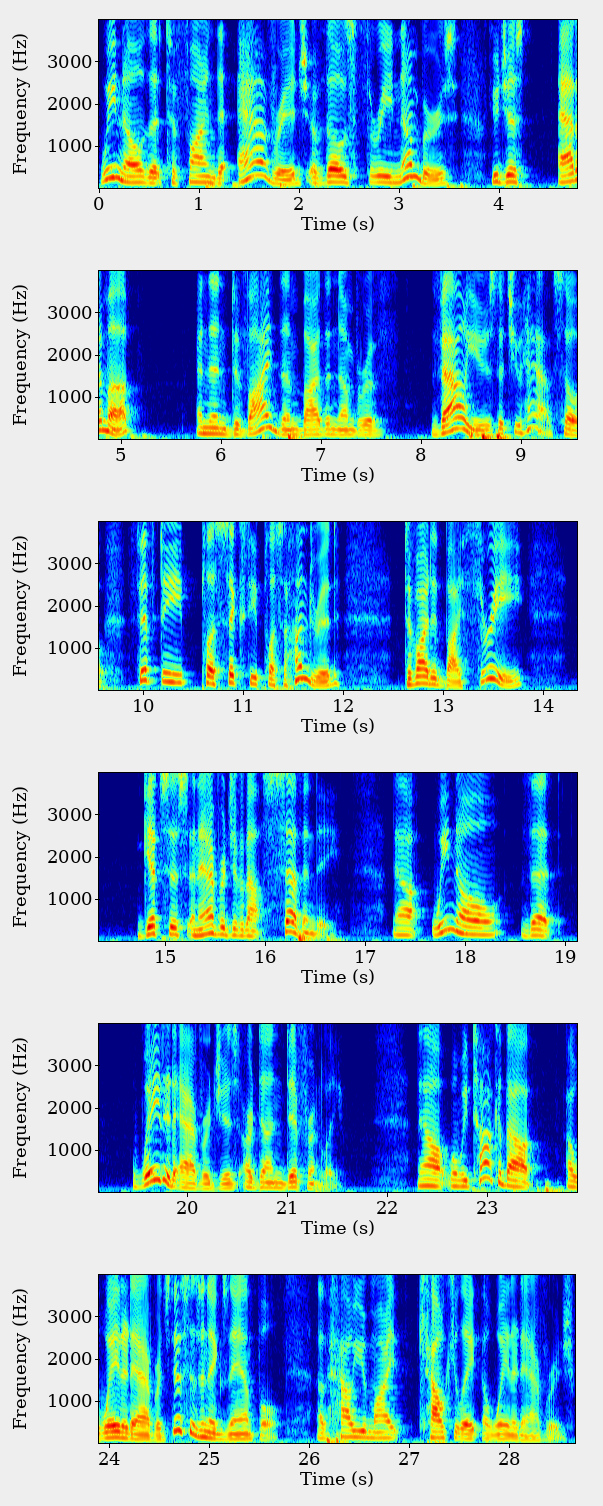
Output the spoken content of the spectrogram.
We know that to find the average of those three numbers you just add them up and then divide them by the number of values that you have. So 50 plus 60 plus 100 divided by 3 gets us an average of about 70. Now, we know that weighted averages are done differently. Now, when we talk about a weighted average, this is an example of how you might calculate a weighted average.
